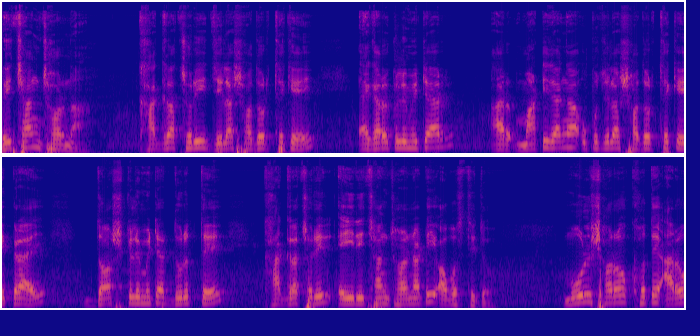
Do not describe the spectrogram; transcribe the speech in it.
রিছাং ঝর্ণা, খাগড়াছড়ি জেলা সদর থেকে এগারো কিলোমিটার আর মাটিরাঙ্গা উপজেলা সদর থেকে প্রায় দশ কিলোমিটার দূরত্বে খাগড়াছড়ির এই রিছাং ঝর্ণাটি অবস্থিত। মূল সড়ক হতে আরও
